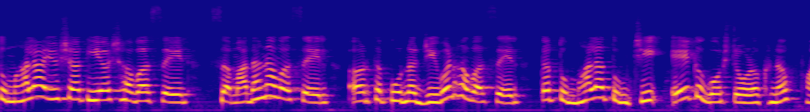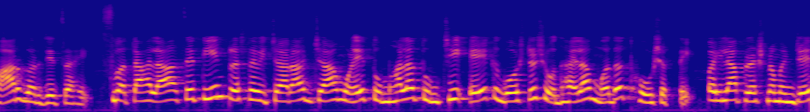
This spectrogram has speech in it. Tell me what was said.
तुम्हाला आयुष्यात यश हवं असेल समाधान हवं असेल अर्थपूर्ण जीवन हवं असेल तर तुम्हाला तुमची एक गोष्ट ओळखणं फार गरजेचं आहे. स्वतःला असे तीन प्रश्न विचारा ज्यामुळे तुम्हाला तुमची एक गोष्ट शोधायला मदत होऊ शकते. पहिला प्रश्न म्हणजे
